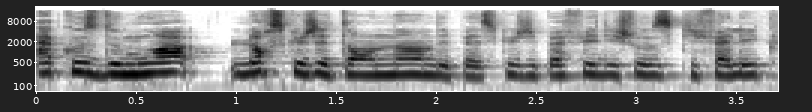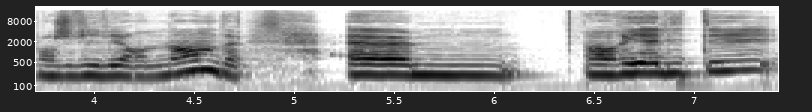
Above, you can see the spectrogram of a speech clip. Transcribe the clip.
À cause de moi, lorsque j'étais en Inde et parce que j'ai pas fait les choses qu'il fallait quand je vivais en Inde. en réalité,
